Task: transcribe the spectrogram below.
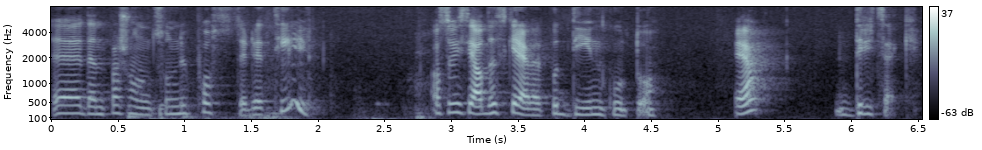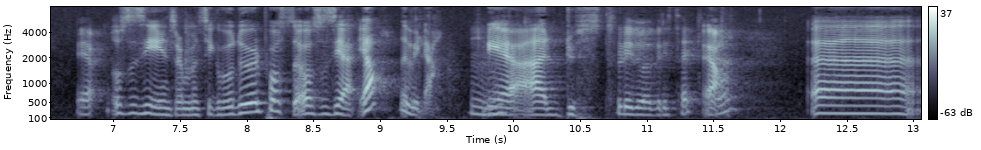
eh, den personen som du poster det til Altså hvis jeg hadde skrevet på din konto Ja. 'drittsekk', ja. og så sier Instagram 'sikker på at du vil poste', og så sier jeg 'ja, det vil jeg'. Fordi jeg er dust. Fordi du er drittsekk? Ja. Eh,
